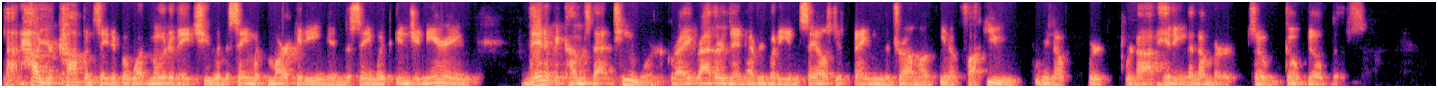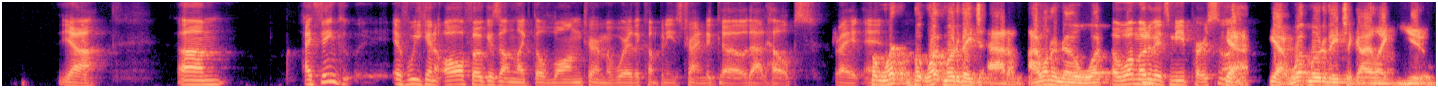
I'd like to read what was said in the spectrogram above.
not how you're compensated, but what motivates you. And the same with marketing and the same with engineering then it becomes that teamwork, right? Rather than everybody in sales just banging the drum of, you know, fuck you, you know, we're we're not hitting the number, so go build this. Yeah. Um I think if we can all focus on like the long term of where the company is trying to go, that helps, right? And, but what but what motivates Adam? I want to know what oh, what motivates me personally? Yeah. Yeah, what motivates a guy like you?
